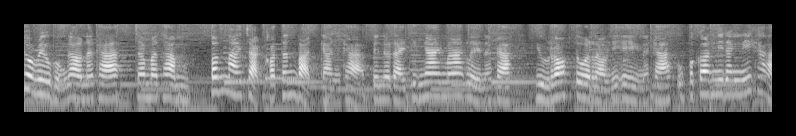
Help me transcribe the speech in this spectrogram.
โชว์รีลของเรานะคะ จะมาทำต้นไม้จากคอตตอนบัดกันค่ะ เป็นอะไรที่ง่ายมากเลยนะคะ อยู่รอบตัวเรานี่เองนะคะ อุปกรณ์มีดังนี้ค่ะ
